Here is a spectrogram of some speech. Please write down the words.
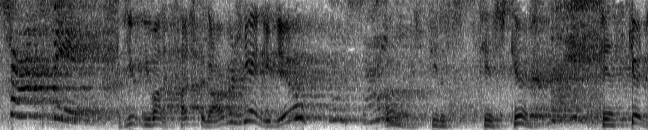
trash bins. If you, you want to touch the garbage again? you do? So shiny. Oh, it feels feels good. Feels good.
